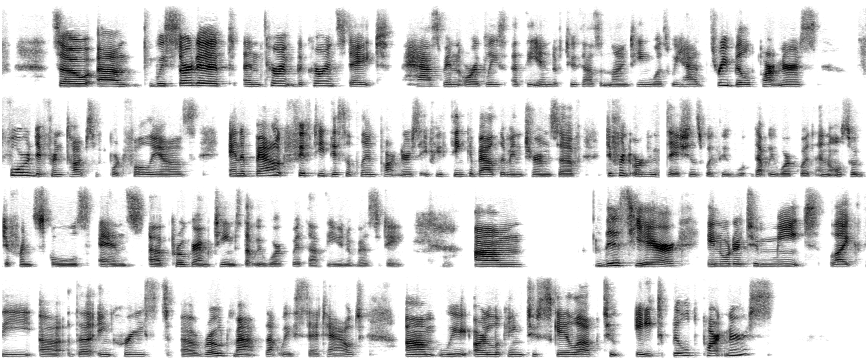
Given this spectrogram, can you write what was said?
So um, we started, and current the current state has been, or at least at the end of 2019, was we had three build partners, four different types of portfolios, and about 50 discipline partners. If you think about them in terms of different organizations with that we work with, and also different schools and uh, program teams that we work with at the university. Um, this year in order to meet like the uh, the increased uh, roadmap that we've set out um, we are looking to scale up to eight build partners.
